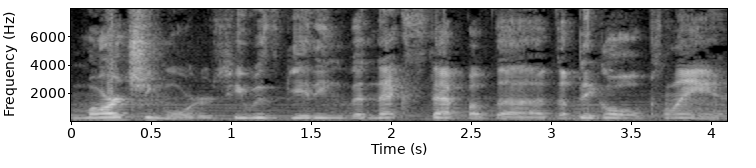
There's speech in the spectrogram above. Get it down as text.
marching orders, he was getting the next step of the, the big old plan.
